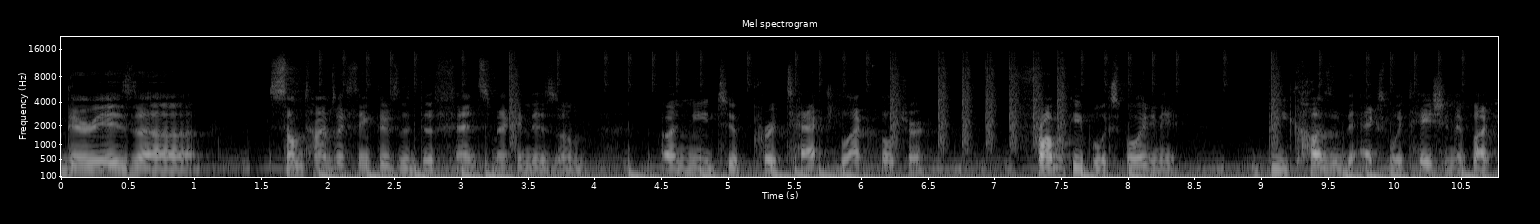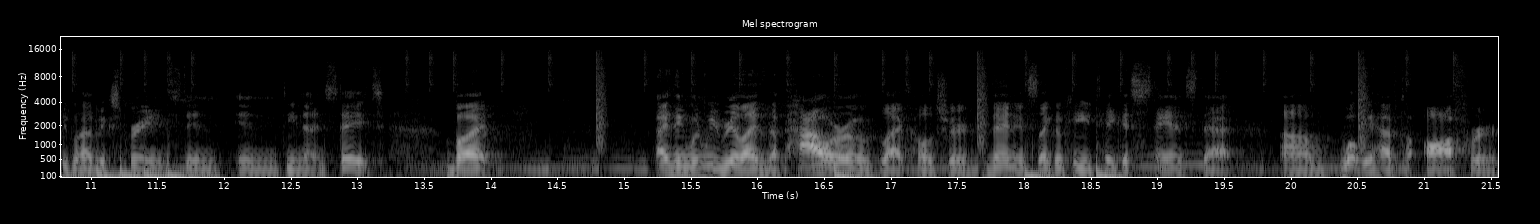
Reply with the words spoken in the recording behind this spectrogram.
there is a, sometimes I think there's a defense mechanism, a need to protect black culture from people exploiting it because of the exploitation that black people have experienced in, in the United States. But I think when we realize the power of black culture, then it's like, okay, you take a stance that um, what we have to offer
